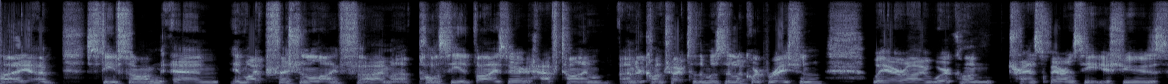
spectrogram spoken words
Hi, I'm Steve Song, and in my professional life, I'm a policy advisor, half time under contract to the Mozilla Corporation, where I work on transparency issues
